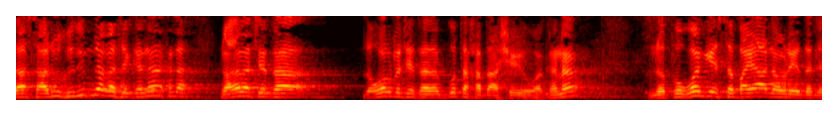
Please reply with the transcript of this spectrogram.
دا سارو خدیم دغه څه کنه خلا نو هغه چې دا د وګړه چې دا ګوته خطا شوی و کنه نو په وګه س بیان اوریدل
